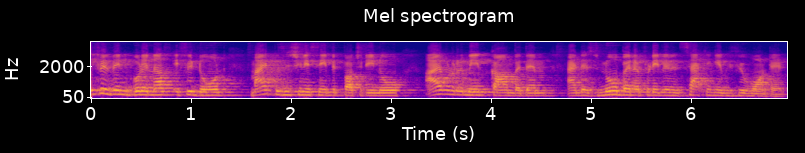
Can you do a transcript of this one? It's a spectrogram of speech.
If we win, good enough. If we don't, my position is same with Pochettino. I will remain calm with him, and there's no benefit even in sacking him if you want it.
